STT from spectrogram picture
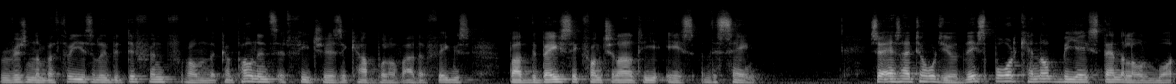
Revision number three is a little bit different from the components. It features a couple of other things, but the basic functionality is the same. So as I told you, this board cannot be a standalone one.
